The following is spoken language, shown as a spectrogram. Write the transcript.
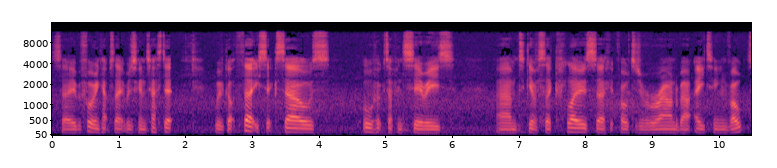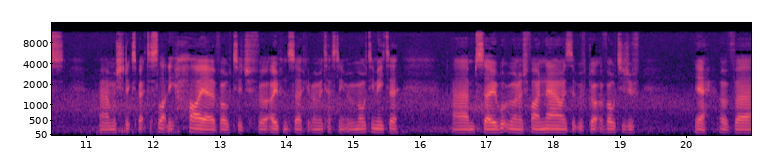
So before we encapsulate we're just going to test it. We've got 36 cells, all hooked up in series, um, to give us a closed circuit voltage of around about 18 volts. Um, we should expect a slightly higher voltage for open circuit when we're testing it with a multimeter. Um, so what we want to find now is that we've got a voltage of yeah of uh,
